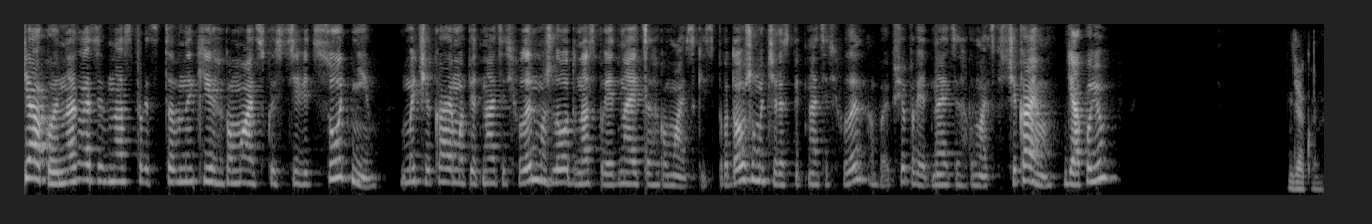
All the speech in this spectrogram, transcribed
Дякую. Наразі в нас представники громадськості відсутні. Ми чекаємо 15 хвилин, можливо, до нас приєднається громадськість. Продовжимо через 15 хвилин, або якщо приєднається громадськість. Чекаємо. Дякую. Дякую.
